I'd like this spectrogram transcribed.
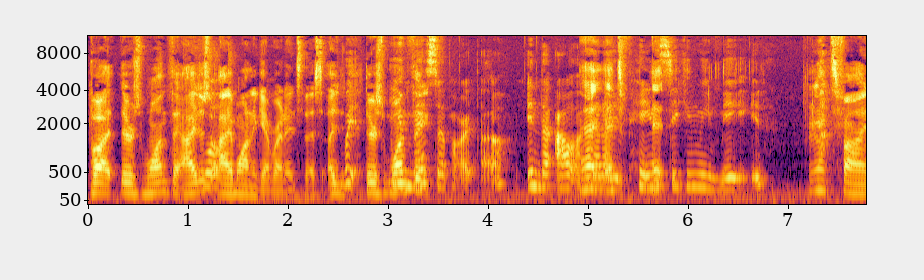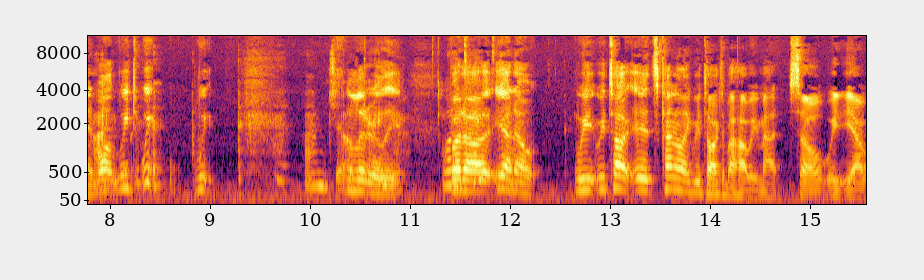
But there's one thing I just Well- I want to get right into this. I, wait, there's one you thing. missed a part though in the outline that I it's- it- painstakingly made. It's fine. Well, we we we I'm joking. literally. Well, but uh, yeah, it. no, we we talk. It's kind of like we talked about how we met. So we yeah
